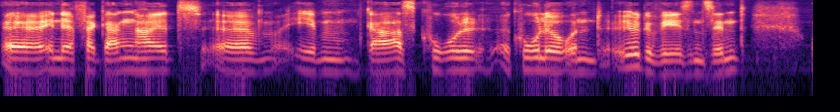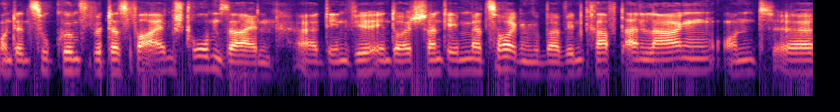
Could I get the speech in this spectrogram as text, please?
äh, in der Vergangenheit äh, eben Gas, Kohl, Kohle und Öl gewesen sind. Und in Zukunft wird das vor allem Strom sein, äh, den wir in Deutschland eben erzeugen über Windkraftanlagen und äh,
